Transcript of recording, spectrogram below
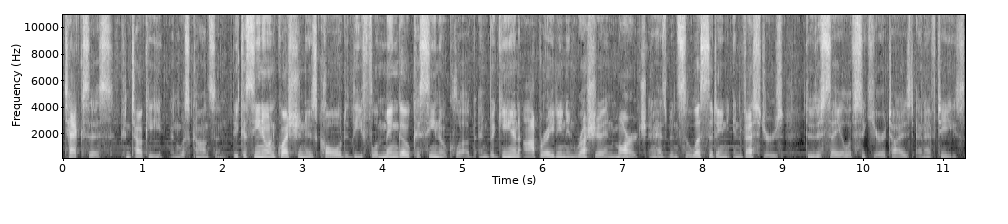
Texas, Kentucky, and Wisconsin. The casino in question is called the Flamingo Casino Club and began operating in Russia in March and has been soliciting investors through the sale of securitized NFTs.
